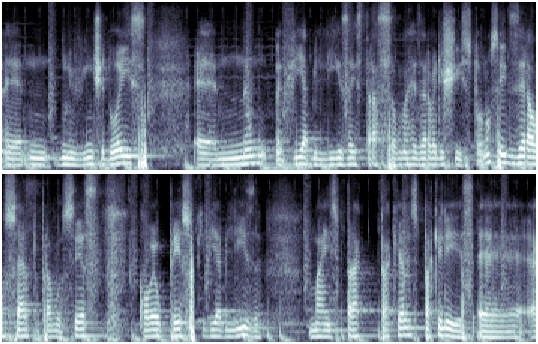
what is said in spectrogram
é, em 22 é, não viabiliza a extração na reserva de xisto. Eu não sei dizer ao certo para vocês qual é o preço que viabiliza, mas para aqueles, pra aqueles, é,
